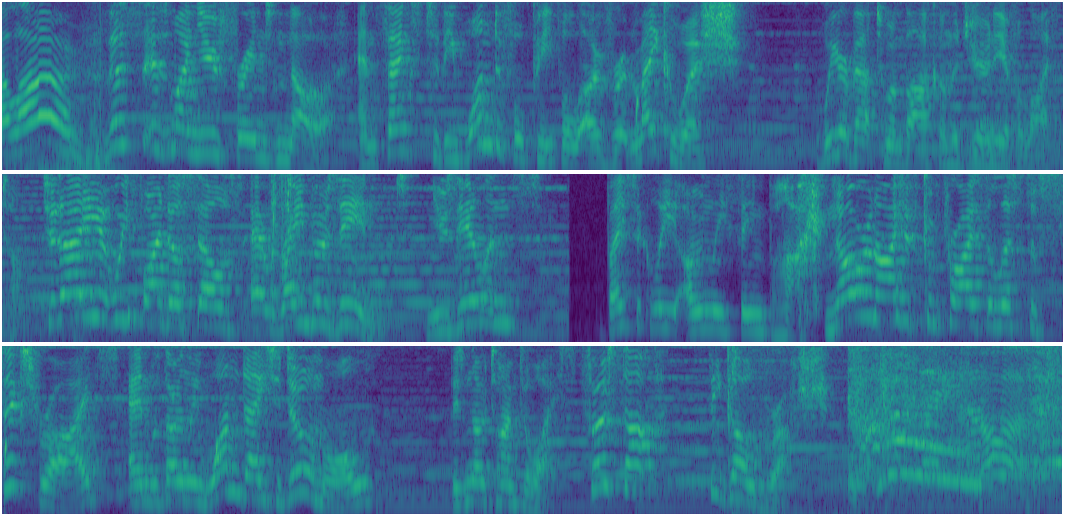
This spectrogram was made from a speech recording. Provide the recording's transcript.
Hello! This is my new friend Noah, and thanks to the wonderful people over at Make a Wish, we're about to embark on the journey of a lifetime. Today, we find ourselves at Rainbow's End, New Zealand's basically only theme park. Noah and I have comprised a list of six rides, and with only one day to do them all, there's no time to waste. First up, the Gold Rush. Quite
